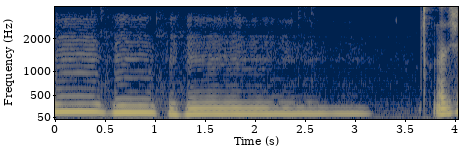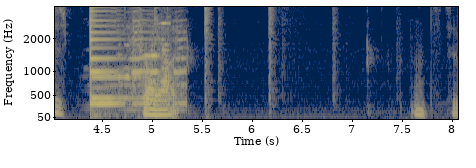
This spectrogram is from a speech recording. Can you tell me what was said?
Let's just try out. Let's do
